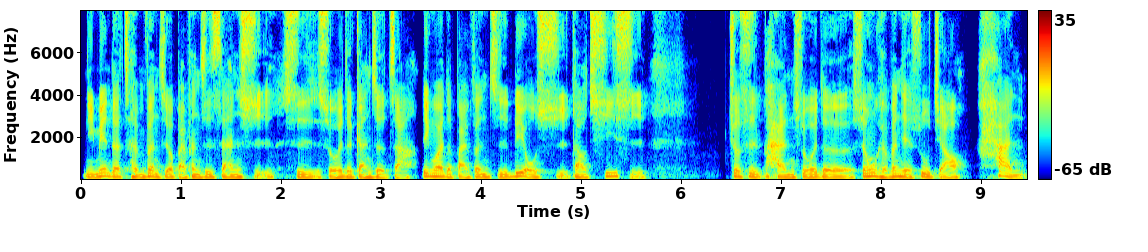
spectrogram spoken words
里面的成分只有百分之三十是所谓的甘蔗渣，另外的百分之六十到七十就是含所谓的生物可分解塑胶和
